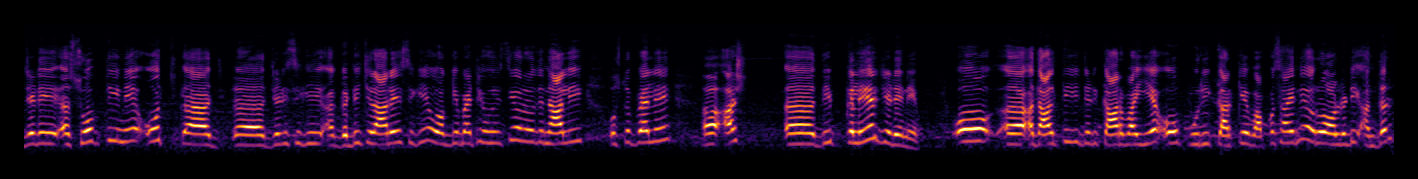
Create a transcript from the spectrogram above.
ਜਿਹੜੇ ਸੋਭਤੀ ਨੇ ਉਹ ਜਿਹੜੀ ਸੀਗੀ ਗੱਡੀ ਚਲਾ ਰਹੇ ਸੀਗੇ ਉਹ ਅੱਗੇ ਬੈਠੇ ਹੋਏ ਸੀ ਔਰ ਉਹਦੇ ਨਾਲ ਹੀ ਉਸ ਤੋਂ ਪਹਿਲੇ ਅ, ਦੀਪ ਕਲੇਰ ਜਿਹੜੇ ਨੇ ਉਹ ਅਦਾਲਤੀ ਜਿਹੜੀ ਕਾਰਵਾਈ ਹੈ ਉਹ ਪੂਰੀ ਕਰਕੇ ਵਾਪਸ ਆਏ ਨੇ ਔਰ ਉਹ ਆਲਰੇਡੀ ਅੰਦਰ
